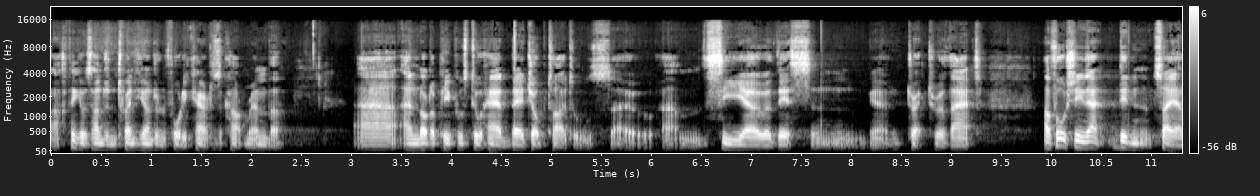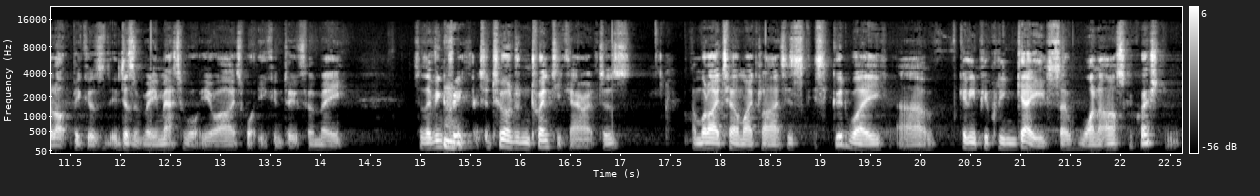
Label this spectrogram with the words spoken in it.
I think it was 120, 140 characters, I can't remember. Uh, and a lot of people still had their job titles. So, um, CEO of this and you know, director of that. Unfortunately, that didn't say a lot because it doesn't really matter what you are, it's what you can do for me. So they've increased mm. it to 220 characters. And what I tell my clients is it's a good way of getting people engaged. So one, ask a question.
